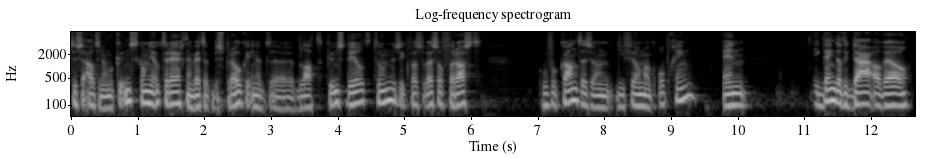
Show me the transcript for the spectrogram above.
tussen autonome kunst kwam die ook terecht en werd ook besproken in het blad Kunstbeeld toen. Dus ik was best wel verrast hoeveel kanten zo'n die film ook opging. En ik denk dat ik daar al wel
